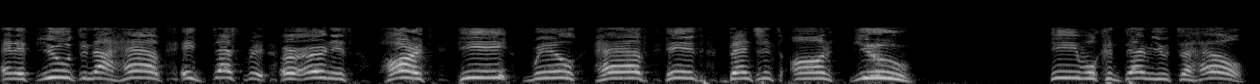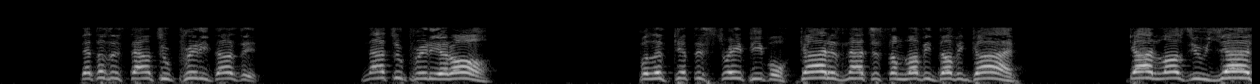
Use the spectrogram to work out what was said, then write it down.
And if you do not have a desperate or earnest heart, He will have His vengeance on you. He will condemn you to hell. That doesn't sound too pretty, does it? Not too pretty at all. But let's get this straight, people. God is not just some lovey dovey God. God loves you, yes,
